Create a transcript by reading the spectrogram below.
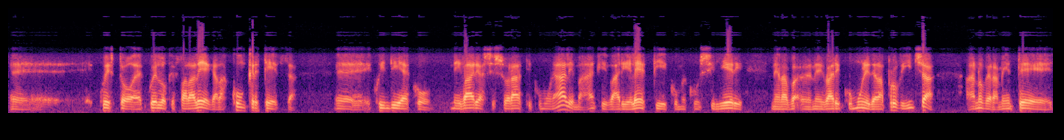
Eh, questo è quello che fa la Lega, la concretezza. Eh, quindi ecco, nei vari assessorati comunali, ma anche i vari eletti come consiglieri nella, nei vari comuni della provincia, hanno veramente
